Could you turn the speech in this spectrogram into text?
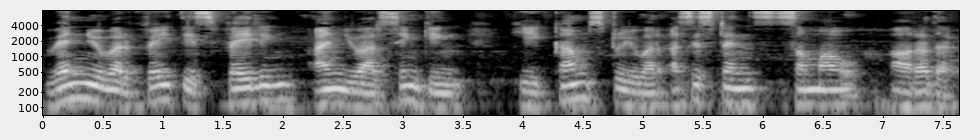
When your faith is failing and you are sinking, He comes to your assistance somehow or other.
